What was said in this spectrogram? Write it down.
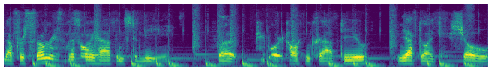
now for some reason this only happens to me, but people are talking crap to you, and you have to like show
